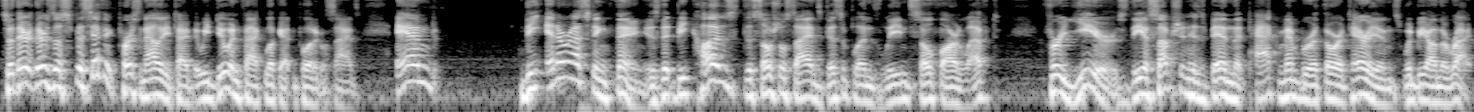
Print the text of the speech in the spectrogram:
So there, there's a specific personality type that we do in fact look at in political science. And the interesting thing is that because the social science disciplines lean so far left, for years the assumption has been that pack member authoritarians would be on the right.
